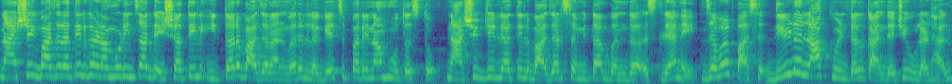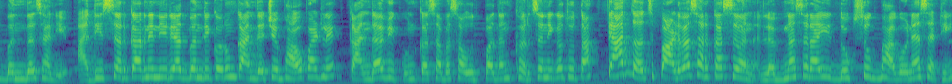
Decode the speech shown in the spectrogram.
नाशिक बाजारातील घडामोडींचा देशातील इतर बाजारांवर लगेच परिणाम होत असतो. नाशिक जिल्ह्यातील बाजार समिता बंद असल्याने जवळपास दीड लाख क्विंटल कांद्याची उलाढाल बंद झाली आधीच सरकारने निर्यात बंदी करून कांद्याचे भाव पाडले. कांदा विकून कसाबसा उत्पादन खर्च निघत होता. त्यातच पाडव्यासारखा सण लग्नसराई दुखसुख भागवण्यासाठी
